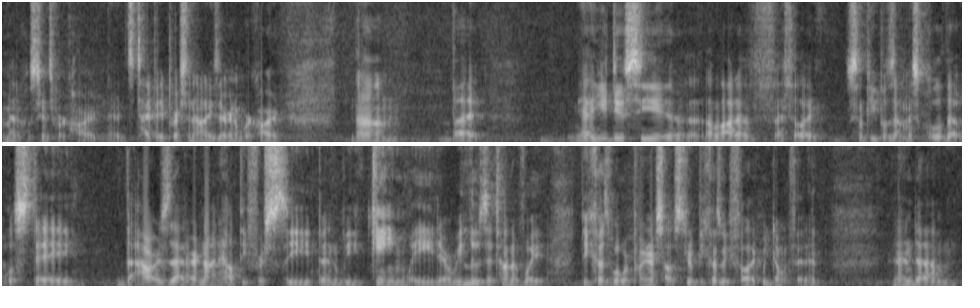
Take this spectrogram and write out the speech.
medical students work hard. It's type A personalities; they're going to work hard. Um, but yeah, you do see a, a, lot of. I feel like some people's at my school that will stay the hours that are not healthy for sleep, and we gain weight or we lose a ton of weight because what we're putting ourselves through because we feel like we don't fit in. And um,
